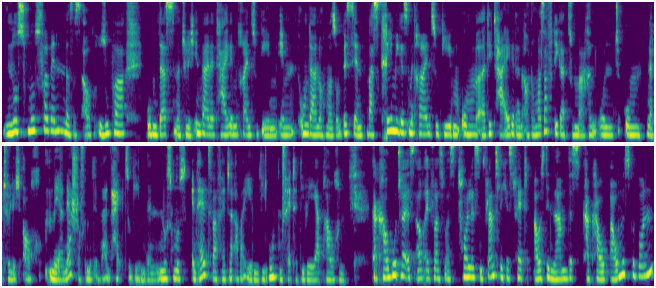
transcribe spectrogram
Nussmus verwenden. Das ist auch super, um das natürlich in deine Teige mit reinzugeben, eben, um da nochmal so ein bisschen was Cremiges mit reinzugeben, um äh, die Teige dann auch nochmal saftiger zu machen und um natürlich auch mehr Nährstoffe mit in deinen Teig zu geben. Denn Nussmus enthält zwar Fette, aber eben die guten Fette, die wir ja brauchen. Kakaobutter ist auch etwas, was toll ist, ein pflanzliches Fett aus den Samen des Kakaobaumes gewonnen.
